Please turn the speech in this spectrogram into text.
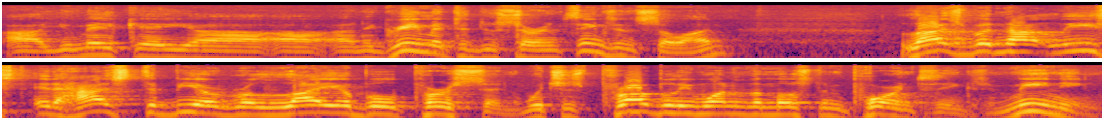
uh, you make a uh, uh, an agreement to do certain things and so on. Last but not least, it has to be a reliable person, which is probably one of the most important things. Meaning,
